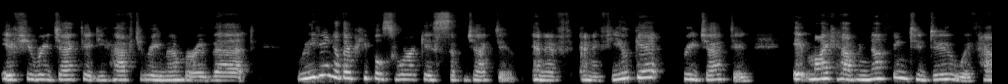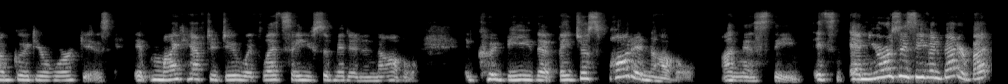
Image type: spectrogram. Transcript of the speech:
If you're rejected, you have to remember that reading other people's work is subjective. And if and if you get rejected, it might have nothing to do with how good your work is. It might have to do with, let's say you submitted a novel. It could be that they just bought a novel on this theme. It's and yours is even better, but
